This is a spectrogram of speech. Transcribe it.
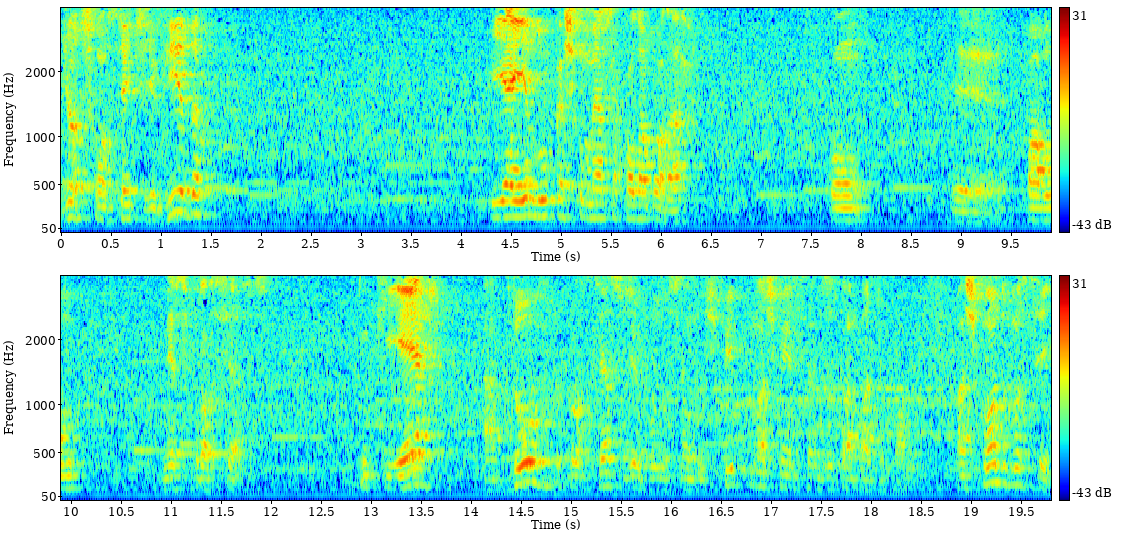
de outros conceitos de vida, e aí Lucas começa a colaborar com é, Paulo nesse processo do que é a dor do processo de evolução do espírito, nós conhecemos o trabalho de Paulo. Mas quando vocês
